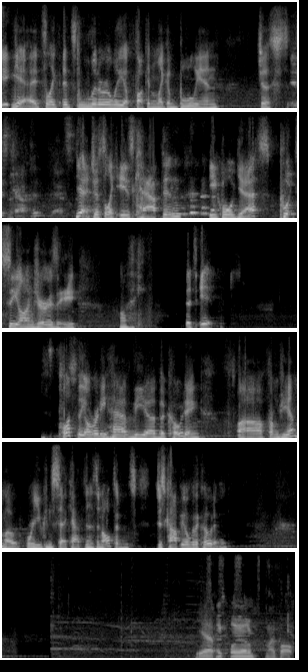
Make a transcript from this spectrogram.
It, yeah, it's like it's literally a fucking like a boolean. Just Is captain? Yes. yeah, just like is captain equal yes. Put C on jersey. Like, that's it. Plus, they already have the uh, the coding uh, from GM mode where you can set captains and alternates. Just copy over the coding. Yeah, Nice play, Adam. my fault.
